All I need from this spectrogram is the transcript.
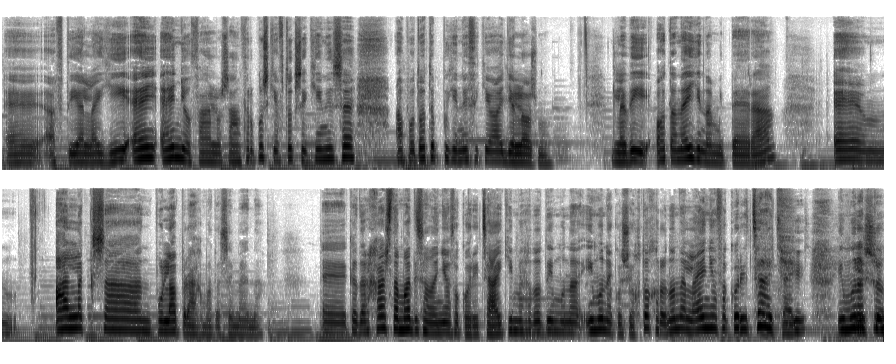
ε, αυτή η αλλαγή, ε, ένιωθα άλλος άνθρωπος και αυτό ξεκίνησε από τότε που γεννήθηκε ο άγγελός μου. Δηλαδή όταν έγινα μητέρα, ε, άλλαξαν πολλά πράγματα σε μένα. Ε, Καταρχάς, σταμάτησα να νιώθω κοριτσάκι. Μέχρι τότε ήμουνα, ήμουν 28 χρονών, αλλά ένιωθα κοριτσάκι. Ήμουν το,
